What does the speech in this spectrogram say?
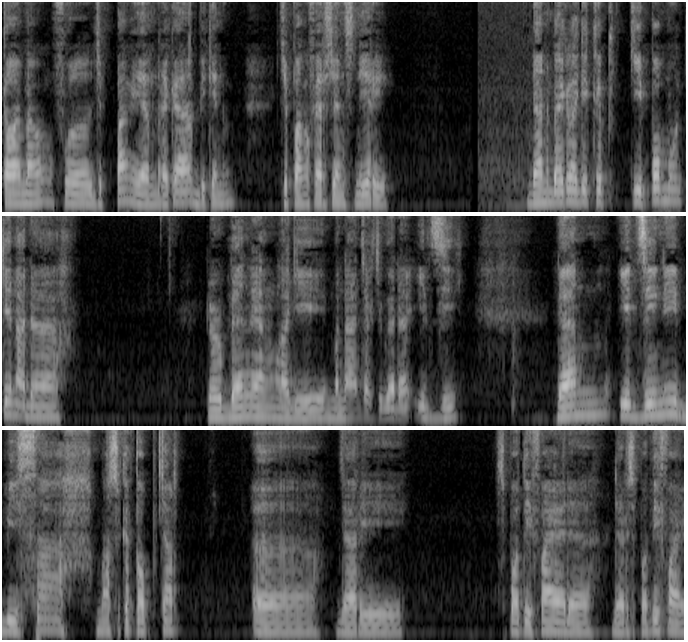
Kalau emang full Jepang ya mereka bikin Jepang version sendiri. Dan baik lagi ke K-pop mungkin ada girl band yang lagi menanjak juga ada ITZY. Dan ITZY ini bisa masuk ke top chart uh, dari Spotify ada dari Spotify.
